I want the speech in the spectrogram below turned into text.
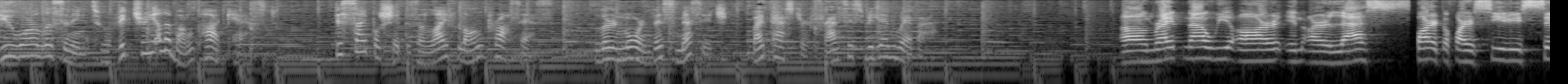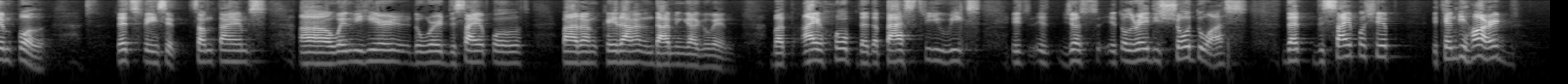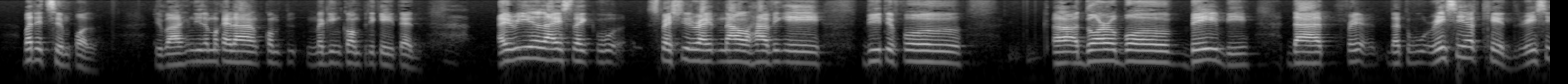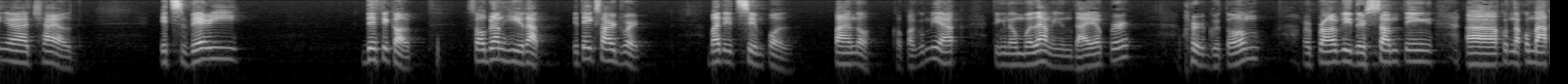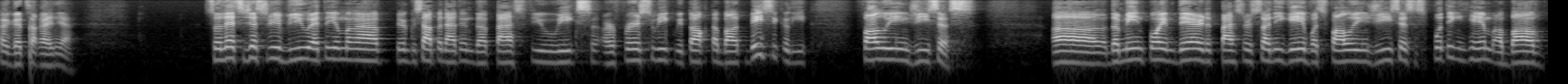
You are listening to a Victory Alabang podcast. Discipleship is a lifelong process. Learn more in this message by Pastor Francis Villanueva. Um, right now, we are in our last part of our series, Simple. Let's face it, sometimes uh, when we hear the word disciple, parang kailangan ang daming gagawin. But I hope that the past three weeks, it, it just it already showed to us that discipleship It can be hard, but it's simple. Diba? Hindi naman kailangan compl- maging complicated. I realize, like, especially right now, having a beautiful, uh, adorable baby, that, that raising a kid, raising a child, it's very difficult. Sobrang hirap. It takes hard work. But it's simple. Paano? Kapag umiyak, tingnan mo lang yung diaper, or gutom, or probably there's something uh, na kumakagat sa kanya. So let's just review. Ito yung mga pinag-usapan natin the past few weeks. Our first week, we talked about basically following Jesus. Uh, the main point there that Pastor Sunny gave was following Jesus is putting him above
